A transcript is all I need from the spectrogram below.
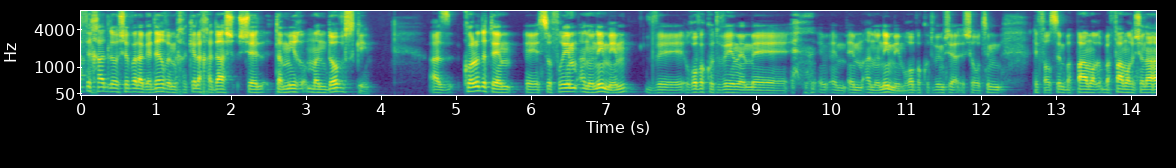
אף אחד לא יושב על הגדר ומחכה לחדש של תמיר מנדובסקי. אז כל עוד אתם אה, סופרים אנונימיים ורוב הכותבים הם, אה, הם, הם, הם אנונימיים רוב הכותבים ש, שרוצים לפרסם בפעם, בפעם הראשונה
